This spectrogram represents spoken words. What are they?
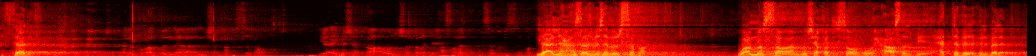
الثالث. هل المراد بالمشقة في السفر؟ هي أي مشقة أو المشقة التي حصلت بسبب السفر؟ لعل حصلت بسبب السفر. وأما مشقة الصوم فهو حاصل في حتى في البلد.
